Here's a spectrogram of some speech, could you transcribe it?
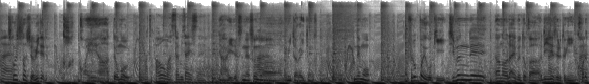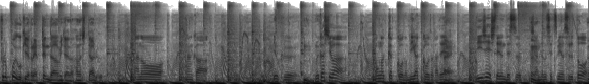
はい。そういう人たちを見ててかっこいいなって思う。いまたパフォーマンスとか見たいですね。やいいですね。そういうのは、あの見たらいいと思うんです。でもプロっぽい動き自分であのライブとか DJ するときに、これプロっぽい動きだからやってんだみたいな話ってある、あのーなんかよく、昔は音楽学校の美学校とかで、はい。DJ してるんですってジャンルの説明をすると、ん。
